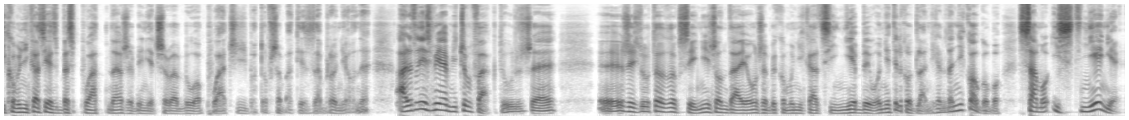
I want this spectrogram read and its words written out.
I komunikacja jest bezpłatna, żeby nie trzeba było płacić, bo to w szabat jest zabronione. Ale to nie zmienia niczym faktu, że e, Żydzi ortodoksyjni żądają, żeby komunikacji nie było, nie tylko dla nich, ale dla nikogo, bo samo istnienie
